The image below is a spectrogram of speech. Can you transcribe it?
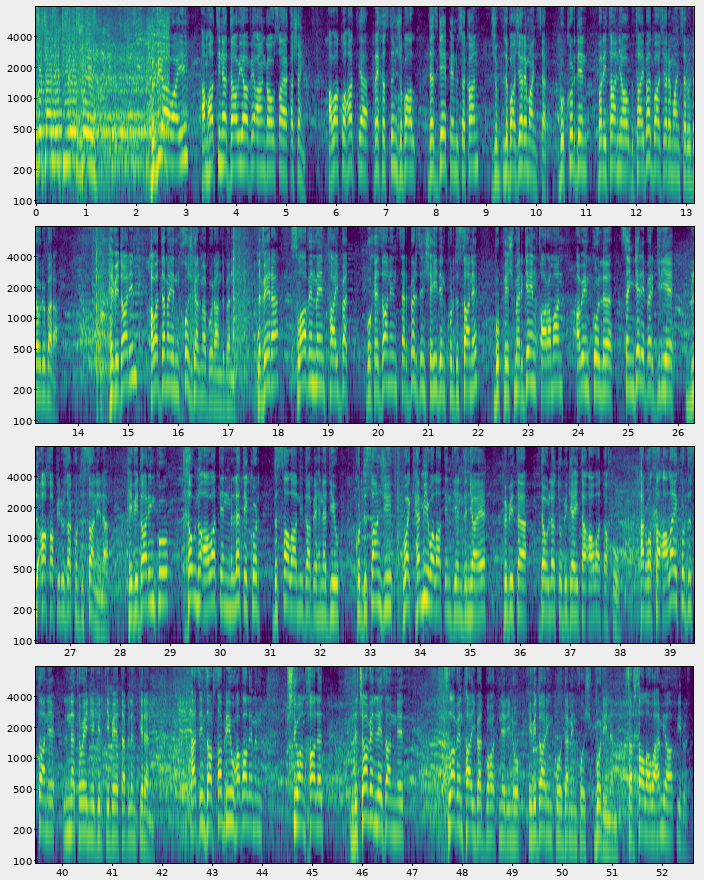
Hazreti Ali Pîroz bê. Bi vî awayî em hatîne dawiya vê angawsaya qeşeng. Ewa ku hatiye rêxistin ji bal dezgehê pênûsekan li bajarê Manser, bu Kurdên Brîtanya û bi taybet bajarê Manser û dewrûbera. Hêvîdarîn hewa demeyên xş gelme boran dibin. Li vêre slavên me taybet بۆ خێزانên سربەرزن شەهیدên کوردستانê بۆ پێشمەرگەین قارەمان ئەوێن کۆ لە سنگەرێ بەرگریە بلعاخا پیرۆزا کوردستانێنە. هێویدارین کو خەون و ئاواتێن ملەتی کورد دە ساڵانیدا بهێنەدی و کوردستان جی وەک هەمی وڵاتێن دیێن دنیاە ببیتە دەولەت و بگەیتە ئاواتە خو هەروەسە ئالای کوردستانی لنەتەوەی نێگرتی بێتە بلندکردن ئەز ئینزار سەبری و هەواڵێ من پشتیوان خاڵت لە چاوێن لێزانێت سلاوێن تایبەت بەهات نێرین و هیویدارین و دەمین خۆش بۆرینن سەر ساڵەوە هەمیا پیرۆز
